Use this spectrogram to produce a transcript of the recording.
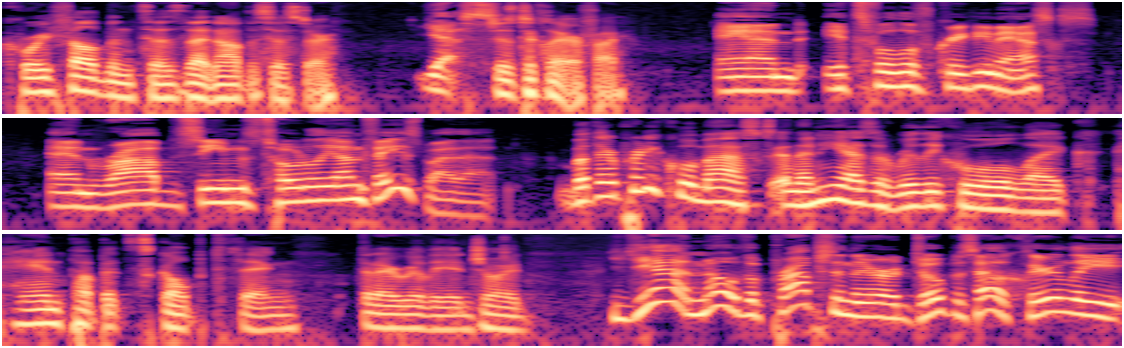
Corey Feldman says that, not the sister. Yes. Just to clarify. and it's full of creepy masks, and Rob seems totally unfazed by that. But they're pretty cool masks, and then he has a really cool like hand puppet sculpt thing that I really enjoyed. Yeah, no, the props in there are dope as hell. Clearly,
